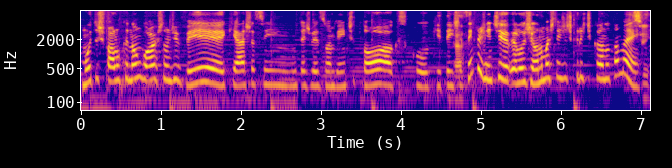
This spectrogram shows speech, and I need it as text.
muitos falam que não gostam de ver, que acha assim, muitas vezes um ambiente tóxico, que tem é. sempre gente elogiando, mas tem gente criticando também. Sim.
